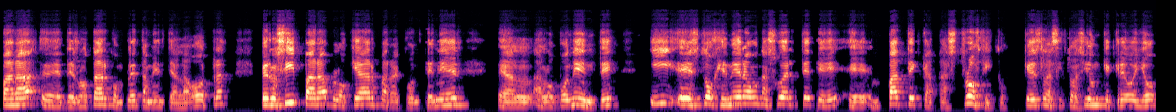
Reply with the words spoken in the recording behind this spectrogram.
para eh, derrotar completamente a la otra, pero sí para bloquear, para contener al, al oponente, y esto genera una suerte de eh, empate catastrófico, que es la situación que creo yo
